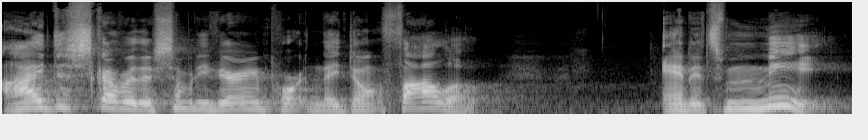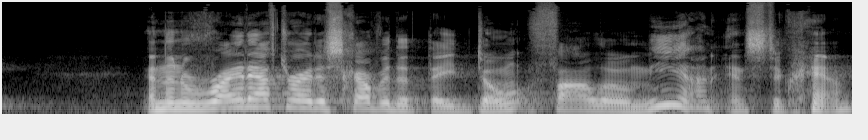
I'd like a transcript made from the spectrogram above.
I discover there's somebody very important they don't follow. And it's me. And then right after I discover that they don't follow me on Instagram,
